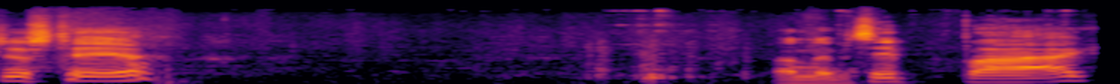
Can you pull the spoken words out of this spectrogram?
just here, unlimited bag.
